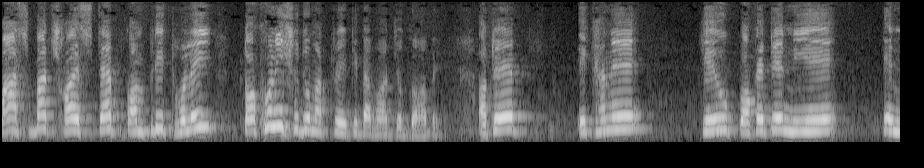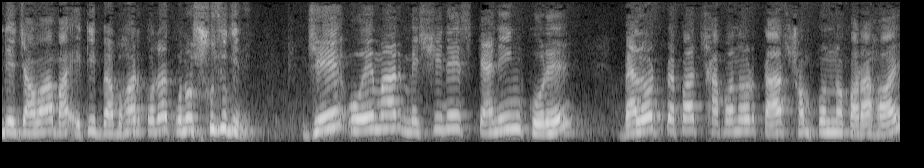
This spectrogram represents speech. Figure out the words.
পাঁচ বা ছয় স্টেপ কমপ্লিট হলেই তখনই শুধুমাত্র এটি ব্যবহারযোগ্য হবে। অতএব এখানে কেউ পকেটে নিয়ে কেন্দ্রে যাওয়া বা এটি ব্যবহার করার কোনো সুযোগই নেই। যে ওএমআর মেশিনে স্ক্যানিং করে ব্যালট পেপার ছাপানোর কাজ সম্পন্ন করা হয়,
